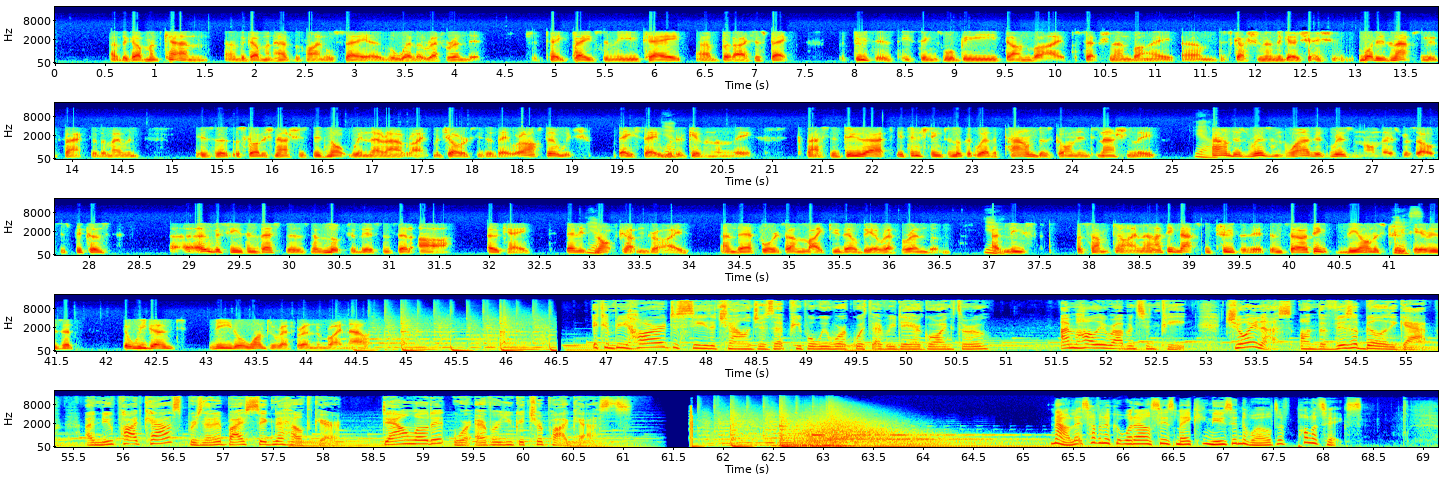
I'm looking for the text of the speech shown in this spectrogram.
that the government can, and the government has the final say over whether referenda should take place in the UK. Uh, but I suspect the truth is these things will be done by perception and by um, discussion and negotiation. What is an absolute fact at the moment is that the Scottish Nationalists did not win their outright majority that they were after, which they say would have given them the capacity to do that. It's interesting to look at where the pound has gone internationally. Yeah. Pound has risen. Why has it risen on those results? It's because uh, overseas investors have looked at this and said, ah, okay, then it's yeah. not cut and dried, and therefore it's unlikely there'll be a referendum, yeah. at least for some time. And I think that's the truth of it. And so I think the honest truth yes. here is that, that we don't need or want a referendum right now. It can be hard to see the challenges that people we work with every day are going through. I'm Holly Robinson Peete. Join us on The Visibility Gap, a new podcast presented by Cigna Healthcare. Download it wherever you get your podcasts. Now, let's have a look at what else is making news in the world of politics.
